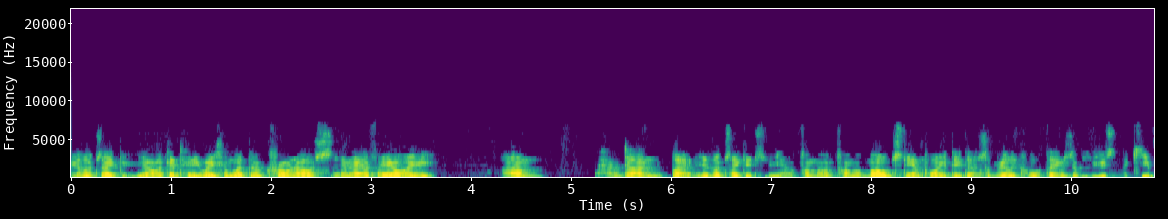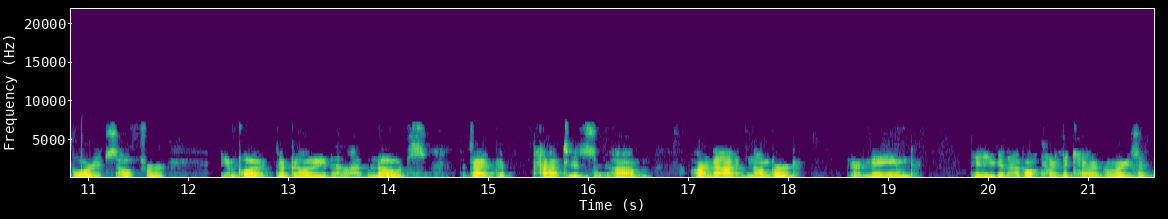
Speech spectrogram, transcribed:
it looks like you know a continuation what the Kronos and FA08 um, have done, but it looks like it's you know from a from a Moog standpoint, they've done some really cool things of using the keyboard itself for input, the ability to have notes, the fact that patches um, are not numbered, they're named, and you can have all kinds of categories and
